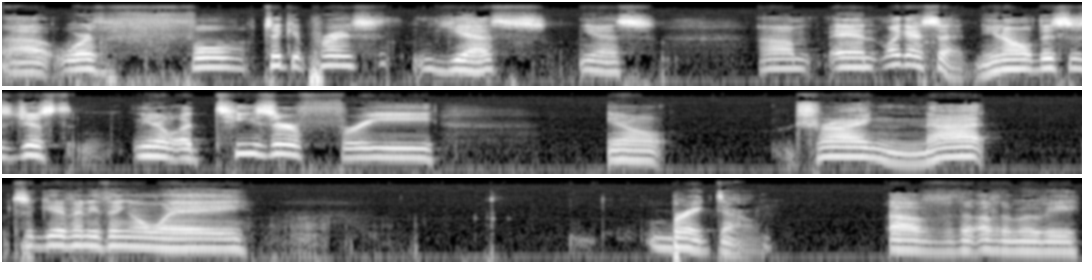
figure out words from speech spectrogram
Uh, worth full ticket price, yes, yes. Um, and like I said, you know, this is just, you know, a teaser free, you know, trying not to give anything away breakdown of the of the movie.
